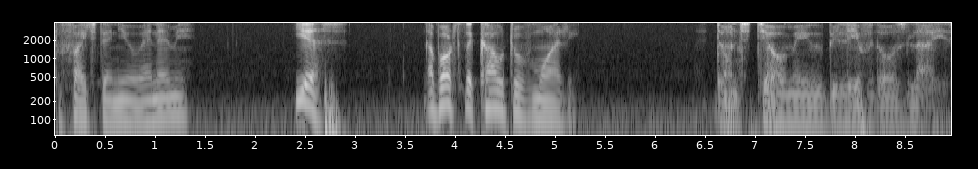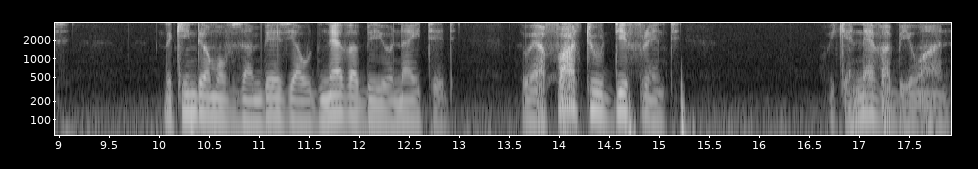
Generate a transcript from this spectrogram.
to fight the new enemy? Yes, about the cult of Mwari. Don't tell me you believe those lies. The kingdom of Zambezia would never be united. We are far too different. We can never be one.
